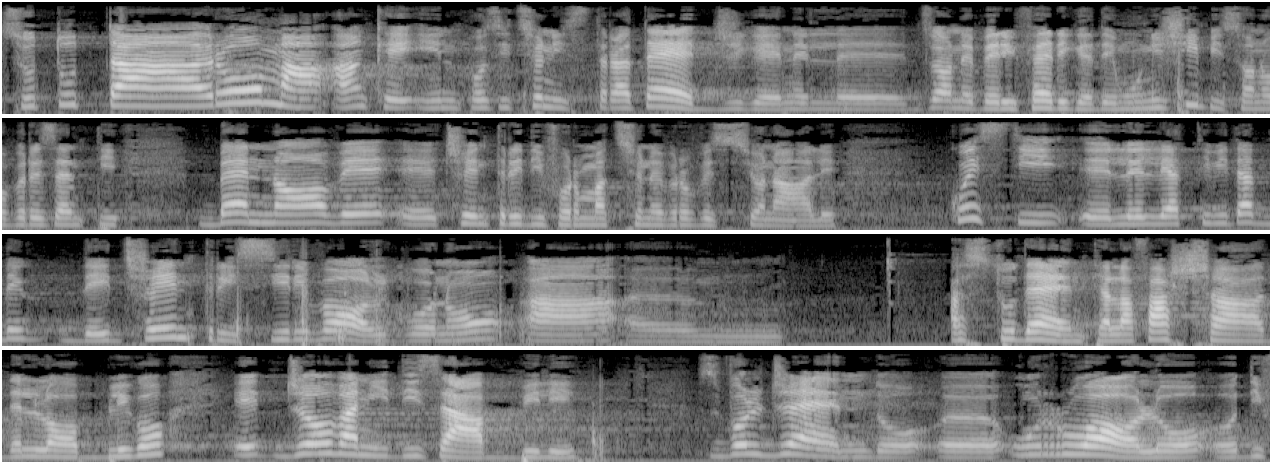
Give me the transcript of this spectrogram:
Su tutta Roma, anche in posizioni strategiche nelle zone periferiche dei municipi, sono presenti ben nove eh, centri di formazione professionale. Questi, eh, le, le, attività de, dei centri si rivolgono a, ehm, a studenti alla fascia dell'obbligo e giovani disabili, svolgendo eh, un, ruolo di,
